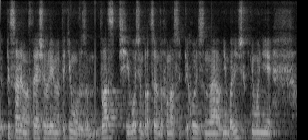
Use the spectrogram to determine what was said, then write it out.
представлена в настоящее время таким образом. 28% у нас приходится на внебольничную пневмонию,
